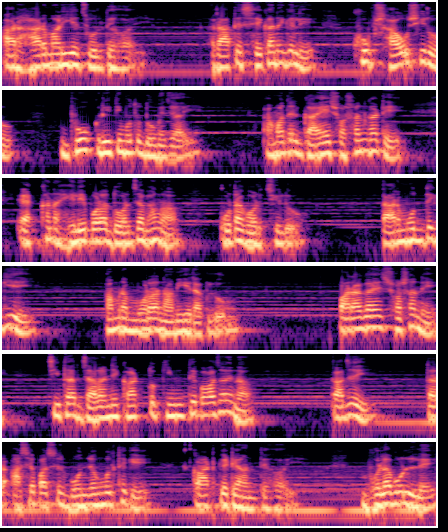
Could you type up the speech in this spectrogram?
আর হাড় মারিয়ে চলতে হয়। রাতে সেখানে গেলে খুব সাহসীরও বুক রীতিমতো দমে যায়। আমাদের গায়ে শ্মশানঘাটে একখানা হেলে পড়া দরজা ভাঙা কোটাঘর ছিল। তার মধ্যে গিয়েই আমরা মরা নামিয়ে রাখলুম। পাড়াগায়ের শ্মশানে চিতার জ্বালানি কাঠ তো কিনতে পাওয়া যায় না? কাজেই তার আশেপাশের বন জঙ্গল থেকে কাঠ কেটে আনতে হয়। ভোলা বললে,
